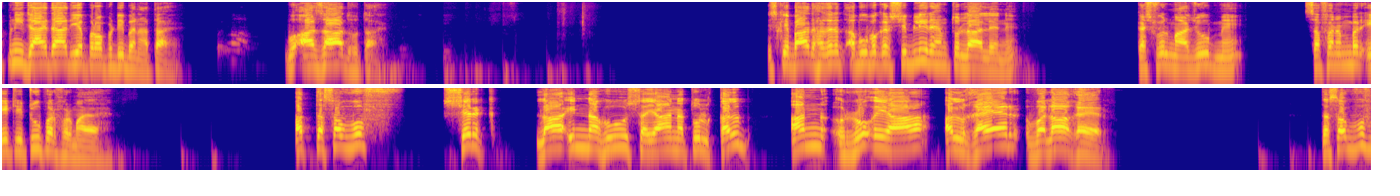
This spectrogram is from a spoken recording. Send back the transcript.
اپنی جائیداد یا پراپرٹی بناتا ہے وہ آزاد ہوتا ہے اس کے بعد حضرت ابو بکر شبلی رحمۃ اللہ علیہ نے کشف الماجوب میں صفحہ نمبر ایٹی ٹو پر فرمایا ہے التصوف شرک لا انحو سیانت القلب ان رو الغیر ولا غیر تصوف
